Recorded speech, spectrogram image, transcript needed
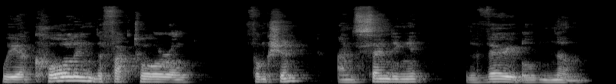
We are calling the factorial function and sending it the variable num.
